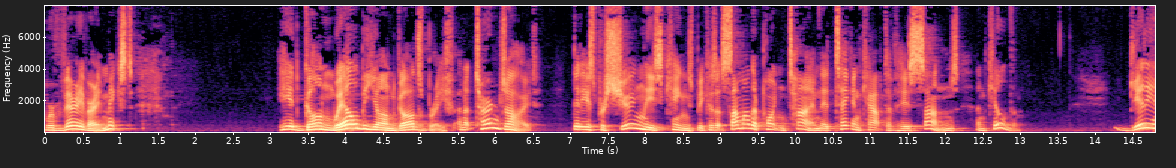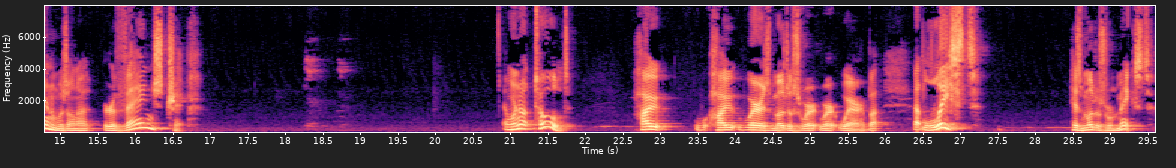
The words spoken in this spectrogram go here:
were very, very mixed. He had gone well beyond God's brief, and it turns out that he is pursuing these kings because at some other point in time they had taken captive his sons and killed them. Gideon was on a revenge trip. And we're not told how, how, where his motives were, were, were, but at least his motives were mixed.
